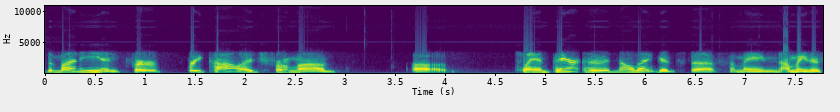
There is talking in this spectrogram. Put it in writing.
the money and for free college from uh, uh, Planned Parenthood and all that good stuff. I mean, I mean, there's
